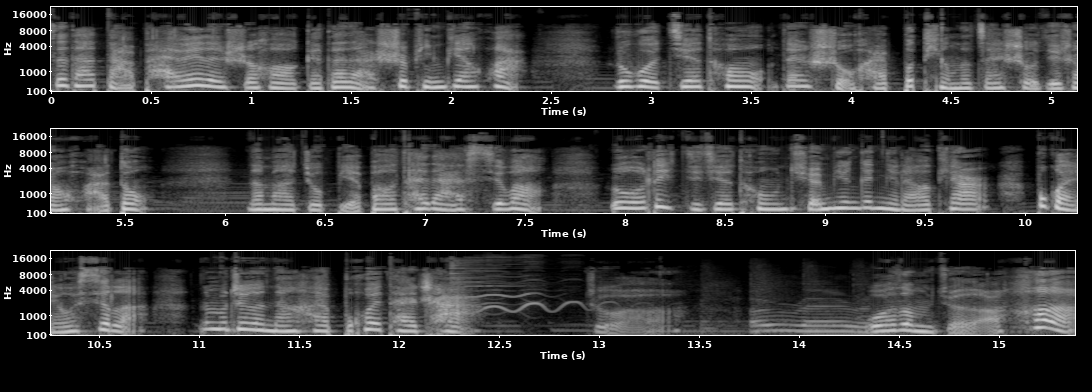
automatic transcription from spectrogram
在他打排位的时候，给他打视频电话，如果接通，但手还不停的在手机上滑动，那么就别抱太大希望。如果立即接通，全屏跟你聊天，不管游戏了，那么这个男孩不会太差。这，我怎么觉得，哼，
